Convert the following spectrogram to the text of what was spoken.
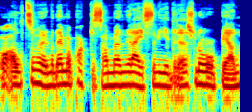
og alt som hører med det, med å pakke sammen, reise videre, slå opp igjen.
